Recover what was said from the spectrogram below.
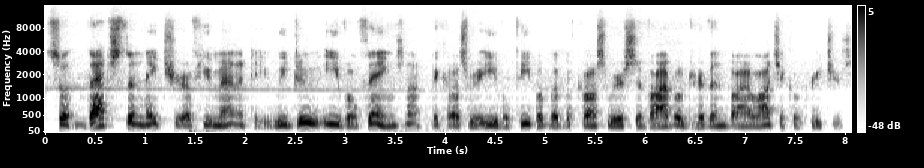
So that's the nature of humanity. We do evil things, not because we're evil people, but because we're survival driven biological creatures.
